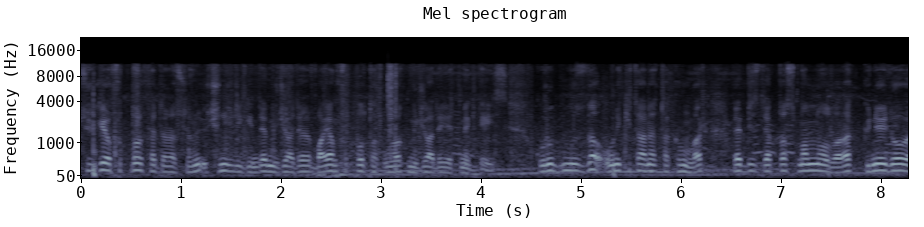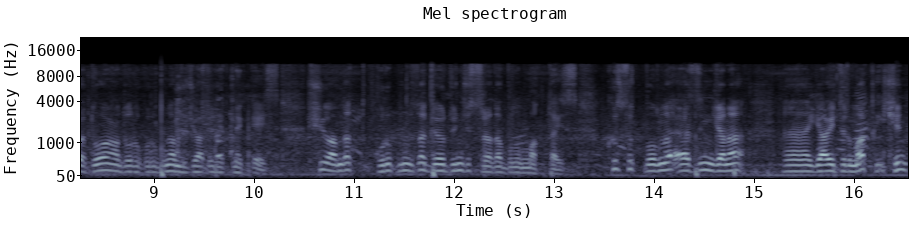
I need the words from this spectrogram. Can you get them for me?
Türkiye Futbol Federasyonu 3. liginde mücadele bayan futbol takımı olarak mücadele etmekteyiz. Grubumuzda 12 tane takım var ve biz deplasmanlı olarak Güneydoğu ve Doğu Anadolu grubuna mücadele etmekteyiz. Şu anda grubumuzda 4. sırada bulunmaktayız. Kız futbolunu Erzincan'a e, yaydırmak için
